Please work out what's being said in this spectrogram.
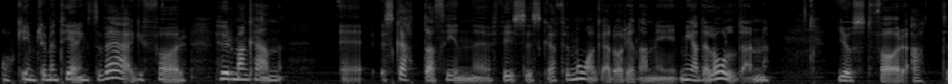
och implementeringsväg för hur man kan skatta sin fysiska förmåga då redan i medelåldern. Just för att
